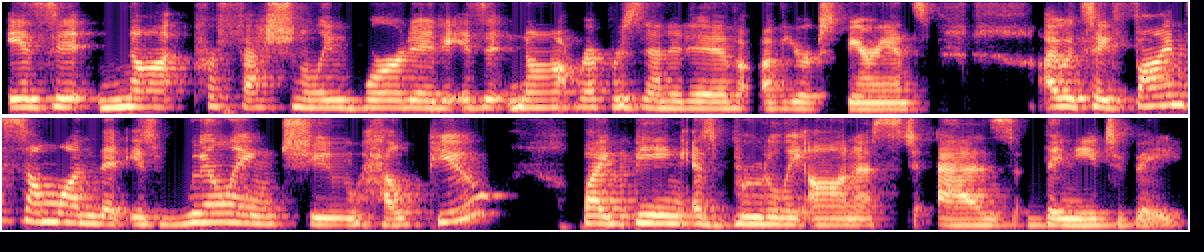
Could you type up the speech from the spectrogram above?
Is it not professionally worded? Is it not representative of your experience? I would say find someone that is willing to help you by being as brutally honest as they need to be.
